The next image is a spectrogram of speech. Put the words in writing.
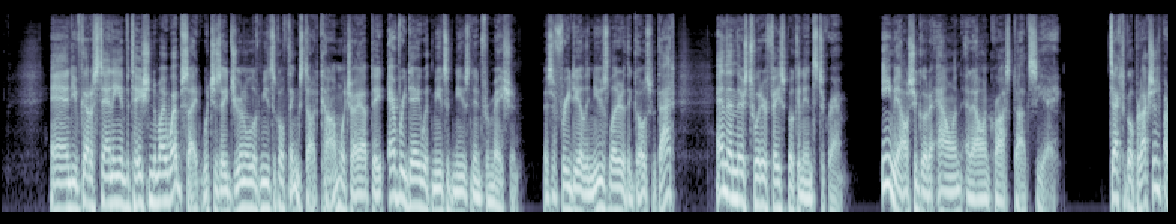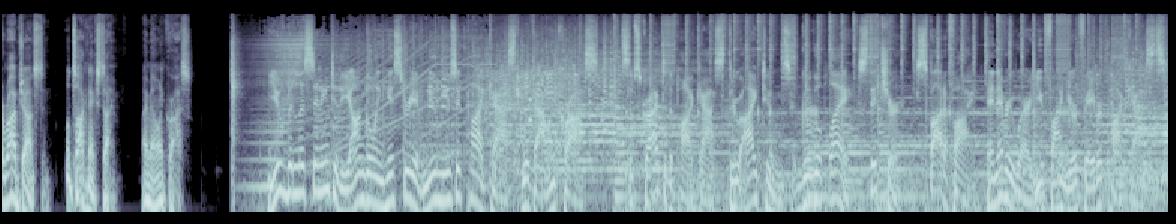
And you've got a standing invitation to my website, which is a journal of musicalthings.com, which I update every day with music news and information. There's a free daily newsletter that goes with that. And then there's Twitter, Facebook, and Instagram. Email should go to alan at alancross.ca. Technical productions by Rob Johnston. We'll talk next time. I'm Alan Cross. You've been listening to the Ongoing History of New Music podcast with Alan Cross. Subscribe to the podcast through iTunes, Google Play, Stitcher, Spotify, and everywhere you find your favorite podcasts.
